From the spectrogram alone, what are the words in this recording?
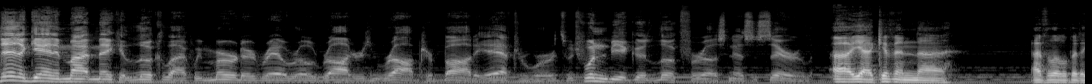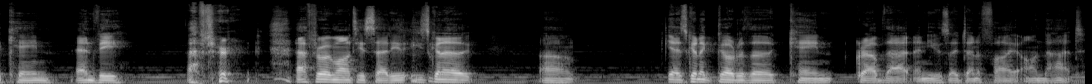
Then again, it might make it look like we murdered Railroad Rogers and robbed her body afterwards, which wouldn't be a good look for us necessarily. Uh, yeah, given uh, I have a little bit of cane envy after after what Monty said, he, he's gonna, um, yeah, he's gonna go to the cane, grab that, and use identify on that.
